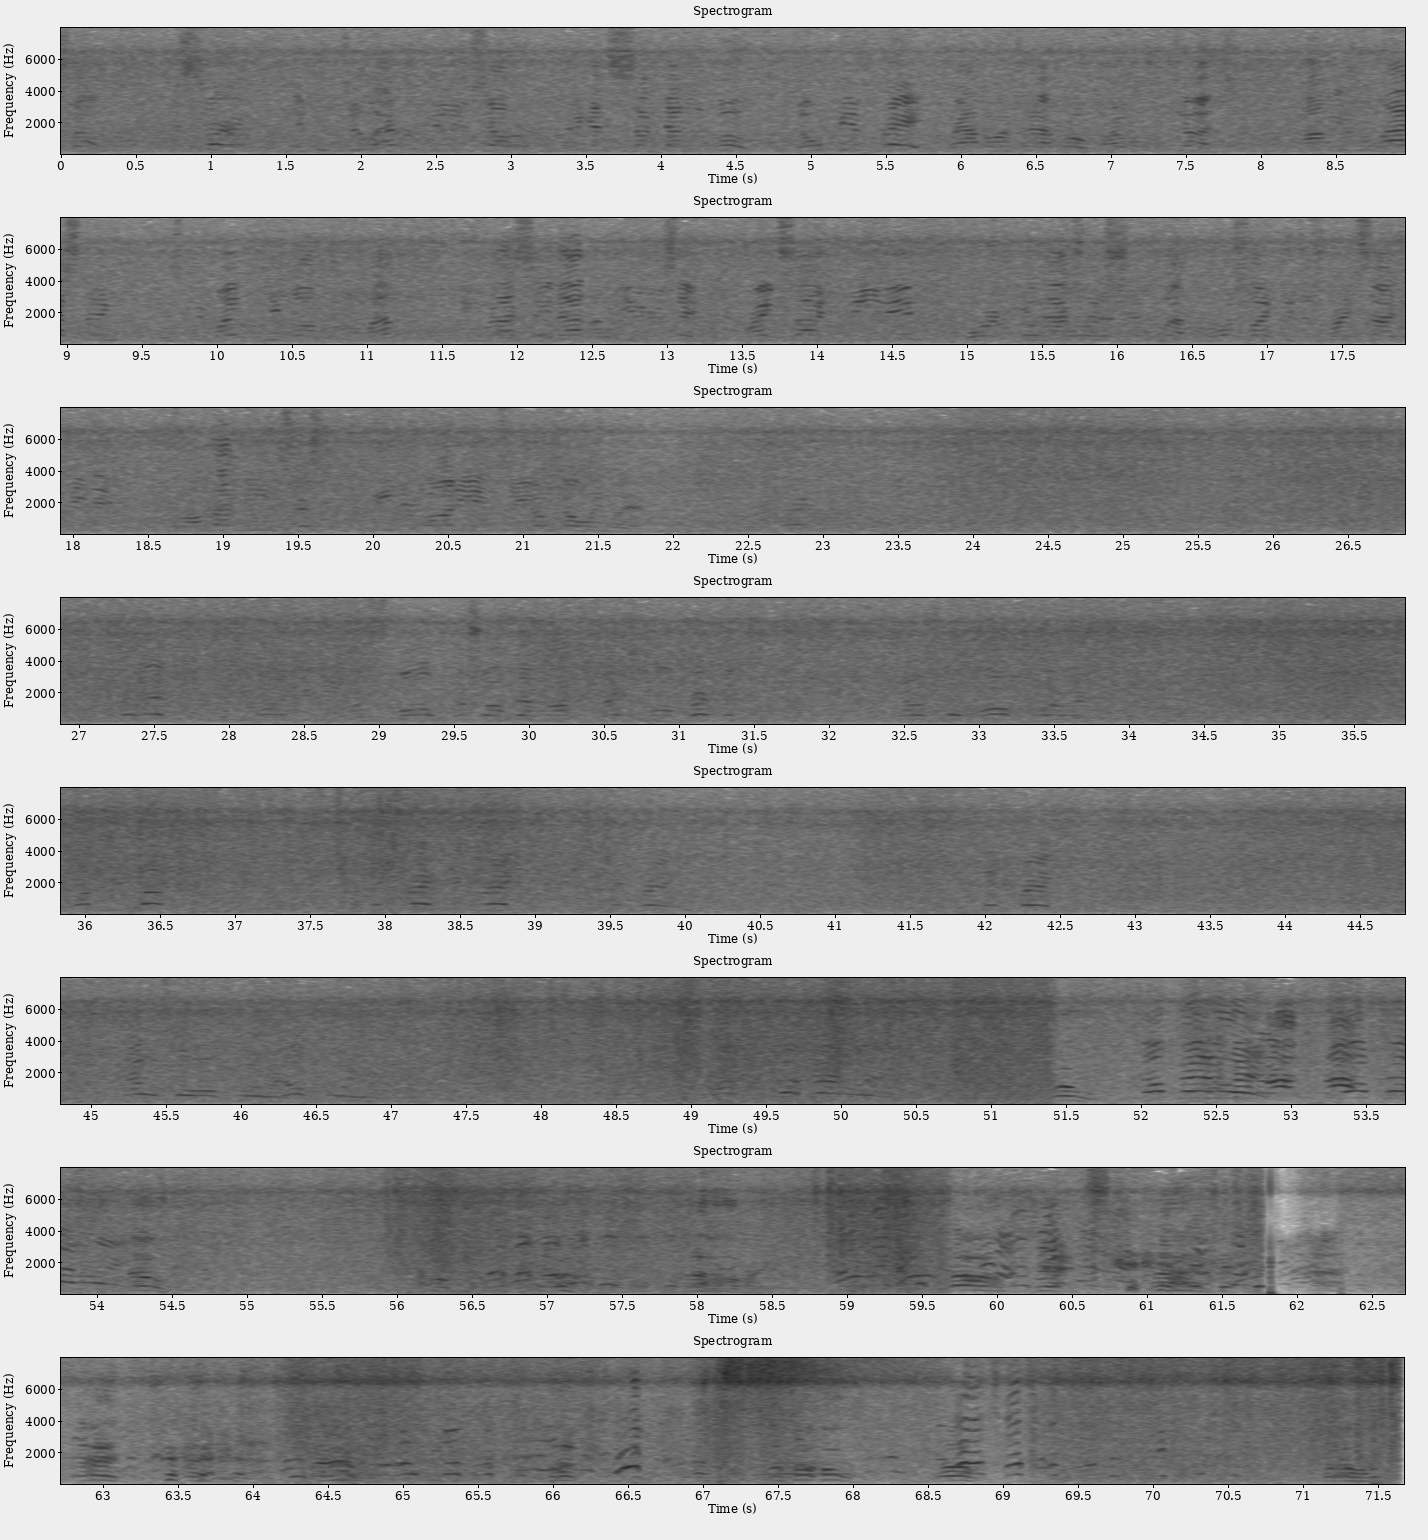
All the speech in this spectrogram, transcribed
so, sir, if you do ever feel yourself gonna get sucked out of the boat, don't be afraid. Grab onto that rope. I won't judge. Um, and the last thing is we might keep off to the left. And when I say that, I'm either gonna say right side lean in, or it can actually shift left. Most likely just right side lean in. So all that means is just lean your body in so you don't go anywhere. Alright? Go ahead. If you want to give me a small push off that rock, very small, perfect. Now let's go all forward. Up, keep up. Take a break, take a break. Take a break. Take a break. Oh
